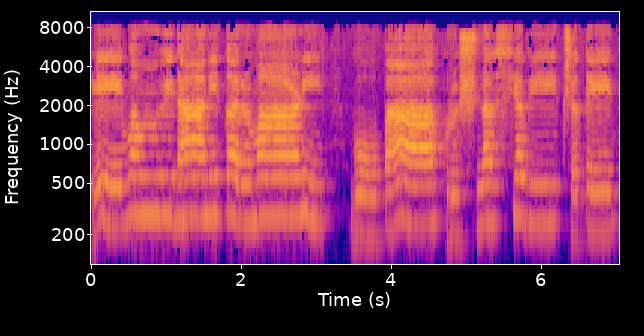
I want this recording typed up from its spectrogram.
एवम् विधानि कर्माणि गोपाः कृष्णस्य वीक्षते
